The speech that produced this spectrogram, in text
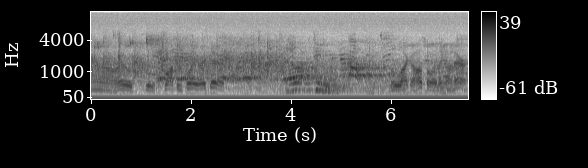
Oh, there was a little sloppy play right there. L two. Lack of hustle, I think, on Eric.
